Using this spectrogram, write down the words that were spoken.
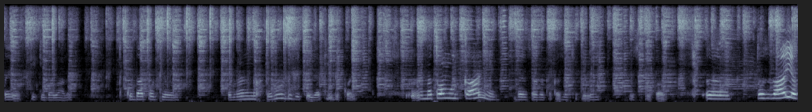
ти скільки давали. Куди попили? От мене ніхто не вибіжить, який бікон. Е, На тому вулкані, де зараз покажу, виступав. Е, Хто знає,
